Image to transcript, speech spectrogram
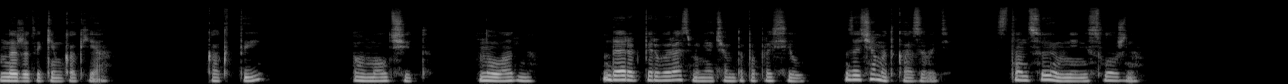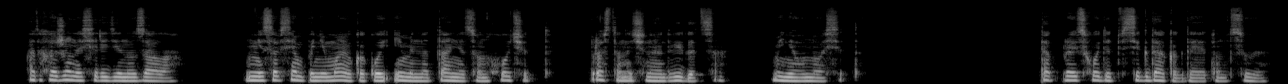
даже таким, как я. Как ты? Он молчит. Ну ладно. Дерек первый раз меня о чем-то попросил. Зачем отказывать? Станцую мне несложно. Отхожу на середину зала. Не совсем понимаю, какой именно танец он хочет. Просто начинаю двигаться. Меня уносит. Так происходит всегда, когда я танцую.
